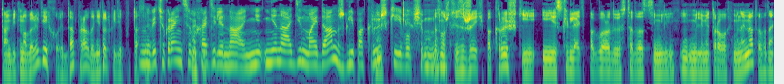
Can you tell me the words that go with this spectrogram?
там ведь много людей ходит, да, правда, не только депутаты. Но ведь украинцы выходили на, не, не на один Майдан, жгли покрышки и, в общем... Послушайте, сжечь покрышки и стрелять по городу из 120-миллиметровых минометов – это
